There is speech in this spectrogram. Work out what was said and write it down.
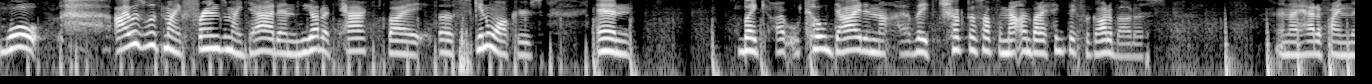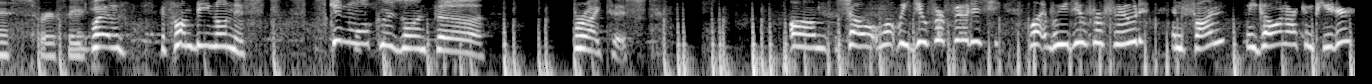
well, I was with my friends and my dad, and we got attacked by uh, skinwalkers, and like Code died, and uh, they chucked us off the mountain, but I think they forgot about us, and I had to find this for food. Well, if I'm being honest, skinwalkers aren't the brightest. um, so what we do for food is what we do for food and fun. We go on our computer.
